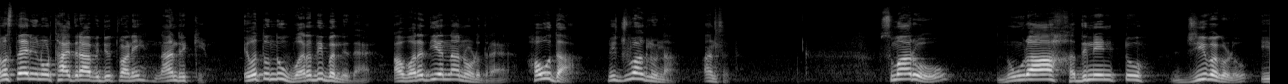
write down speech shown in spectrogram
ನಮಸ್ತೆ, ನೀವು ನೋಡ್ತಾ ಇದ್ದೀರಾ ವಿದ್ಯುತ್ ವಾಣಿ, ನಾನು ರಿಕ್ಕಿ. ಇವತ್ತೊಂದು ವರದಿ ಬಂದಿದೆ. ಆ ವರದಿಯನ್ನು ನೋಡಿದ್ರೆ ಹೌದಾ ನಿಜವಾಗ್ಲೂನಾ ಅನ್ಸುತ್ತೆ. ಸುಮಾರು ನೂರ ಹದಿನೆಂಟು ಜೀವಗಳು ಈ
